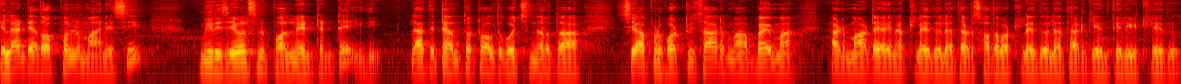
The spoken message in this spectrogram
ఇలాంటి ఎదో పనులు మానేసి మీరు చేయవలసిన పనులు ఏంటంటే ఇది. లేకపోతే టెన్త్ ట్వెల్త్కి వచ్చిన తర్వాత అప్పుడు పట్టు సార్ మా అబ్బాయి మా ఆడి మాట అయినట్లేదు లేకపోతే ఆడు చదవట్లేదు లేకపోతే ఆడికి ఏం తెలియట్లేదు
